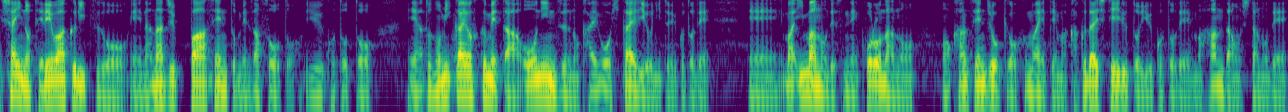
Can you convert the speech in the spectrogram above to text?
社員のテレワーク率を70%目指そうということと、あと飲み会を含めた大人数の会合を控えるようにということで、まあ、今のですね、コロナの感染状況を踏まえて、まあ、拡大しているということで、まあ、判断をしたので、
